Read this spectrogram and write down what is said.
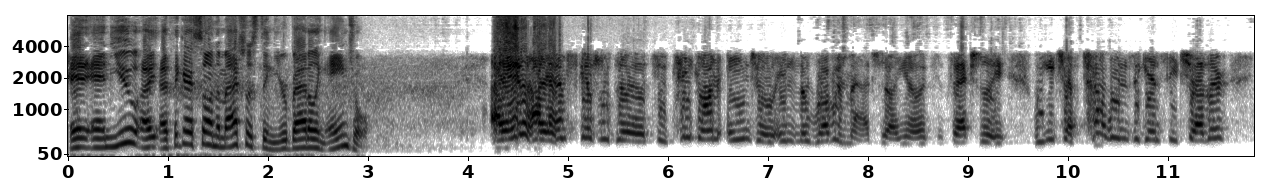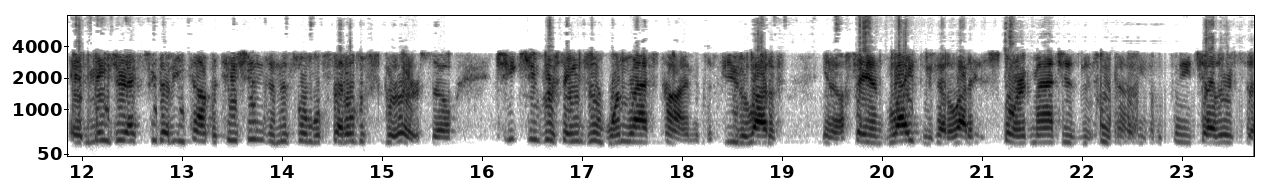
and, and you, I, I think I saw in the match listing, you're battling Angel. I am, I am scheduled to, to take on Angel in the rubber match. Uh, you know, it's, it's actually, we each have two wins against each other at major XPW competitions, and this one will settle the score. So, GQ versus Angel one last time. It's a feud a lot of, you know, fans like. We've had a lot of historic matches between, uh, you know, between each other, so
